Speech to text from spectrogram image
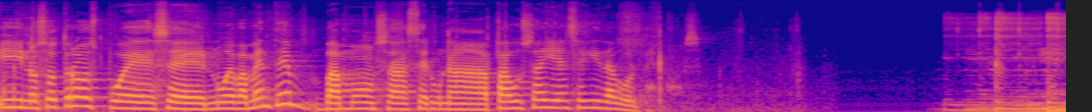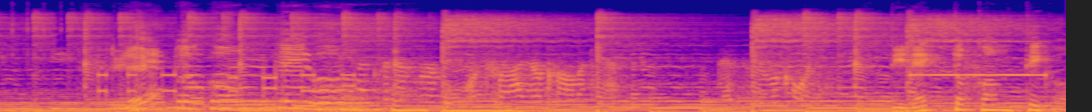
Y nosotros, pues eh, nuevamente vamos a hacer una pausa y enseguida volvemos. Directo contigo. Directo contigo.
